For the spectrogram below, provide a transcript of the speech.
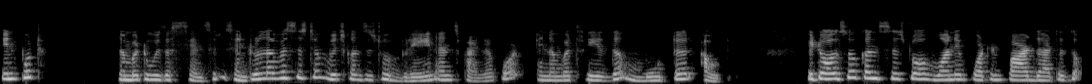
input. Number two is the sensory, central nervous system, which consists of brain and spinal cord. And number three is the motor output. It also consists of one important part that is the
